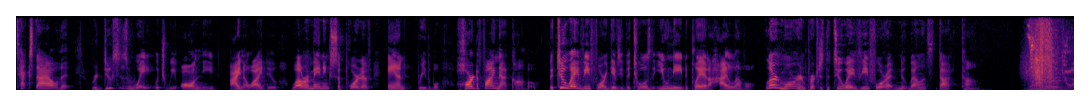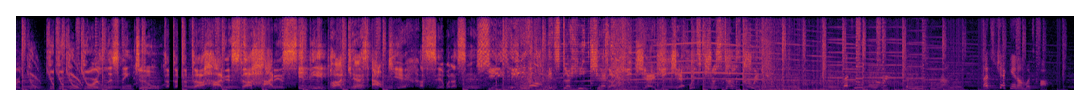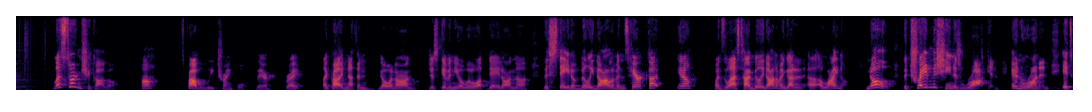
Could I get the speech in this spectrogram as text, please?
textile that reduces weight, which we all need. I know I do, while remaining supportive and breathable. Hard to find that combo. The two way V4 gives you the tools that you need to play at a high level. Learn more and purchase the two way V4 at newbalance.com. You're, you're, you're, you're listening to the, the, the hottest, the hottest NBA podcast out. Yeah, I said what I said. She's heating up. It's the Heat Check. The Heat Check. Heat Check with Trysta Krick. Let's move forward. Some news from around the league. Let's check in on what's popping. Let's start in Chicago. Huh? It's probably tranquil there, right? Like probably nothing going on. Just giving you a little update on uh, the state of Billy Donovan's haircut. You know, when's the last time Billy Donovan got an, a, a lineup? No, the trade machine is rocking and running. It's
